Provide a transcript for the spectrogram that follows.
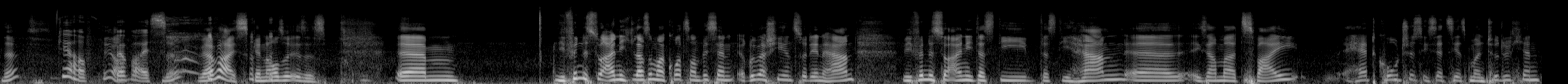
Ne? ja, Ja. wer weiß. Ne? Wer weiß, genau so ist es. Ähm, wie findest du eigentlich, lass uns mal kurz noch ein bisschen rüberschielen zu den Herren. Wie findest du eigentlich, dass die, dass die Herren, äh, ich sag mal, zwei Head Coaches, ich setze jetzt mal ein Tüttelchen,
